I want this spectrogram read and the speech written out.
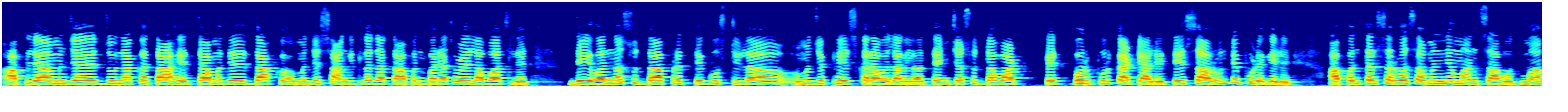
आपल्या म्हणजे जुन्या कथा आहेत त्यामध्ये दाख म्हणजे सांगितलं जातं. आपण बऱ्याच वेळेला वाचलेत. देवांनासुद्धा प्रत्येक गोष्टीला म्हणजे फेस करावं लागलं. त्यांच्यासुद्धा वाटेत भरपूर काटे आले. ते सारून ते पुढे गेले. आपण तर सर्वसामान्य माणसं आहोत. मग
